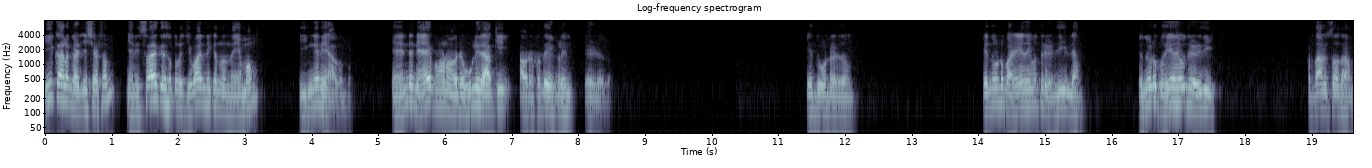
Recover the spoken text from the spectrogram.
ഈ കാലം കഴിഞ്ഞ ശേഷം ഞാൻ ഇസ്രായേൽ ഗൃഹത്തോട് ജീവാനിരിക്കുന്ന നിയമം ഇങ്ങനെയാകുന്നു. ഞാൻ എന്റെ ന്യായപ്രമാണം അവരെ ഉള്ളിലാക്കി അവരുടെ ഹൃദയങ്ങളിൽ എഴുതും എന്തുകൊണ്ട് എഴുതും? എന്തുകൊണ്ട് പഴയ നിയമത്തിൽ എഴുതിയില്ല? എന്തുകൊണ്ട് പുതിയ നിയമത്തിൽ എഴുതി? പ്രധാന സ്തോത്രം.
